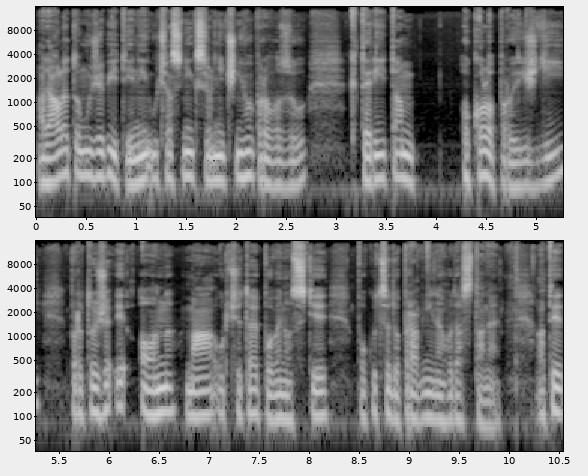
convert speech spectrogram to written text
A dále to může být jiný účastník silničního provozu, který tam okolo projíždí, protože i on má určité povinnosti, pokud se dopravní nehoda stane. A ty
